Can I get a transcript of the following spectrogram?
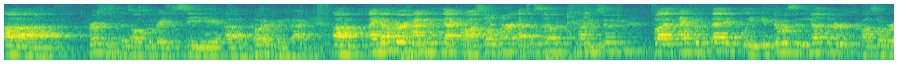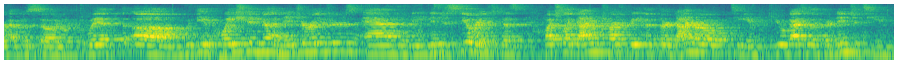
uh, first, it's, it's also great to see uh, Koda coming back. Um, I know we're having that crossover episode coming soon, but hypothetically, if there was another crossover episode with um, with the Equation uh, Ninja Rangers and the Ninja Steel Rangers, because much like Dino Charge being the third Dino team, you guys are the Ninja team.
